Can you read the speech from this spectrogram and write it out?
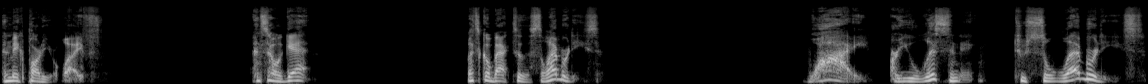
and make part of your life. And so, again, let's go back to the celebrities. Why are you listening to celebrities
